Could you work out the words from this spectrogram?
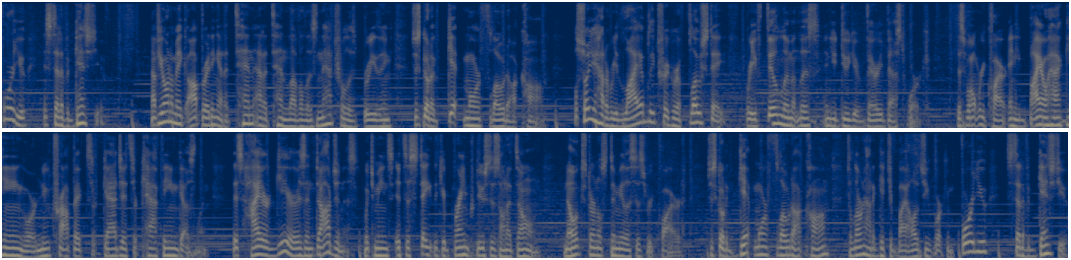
for you instead of against you. Now, if you want to make operating at a 10 out of 10 level as natural as breathing, just go to getmoreflow.com. We'll show you how to reliably trigger a flow state where you feel limitless and you do your very best work. This won't require any biohacking or nootropics or gadgets or caffeine guzzling. This higher gear is endogenous, which means it's a state that your brain produces on its own. No external stimulus is required. Just go to getmoreflow.com to learn how to get your biology working for you instead of against you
